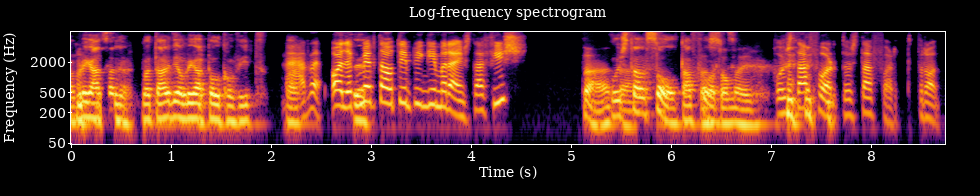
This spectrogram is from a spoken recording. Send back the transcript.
Obrigado, Sandra. Boa tarde e obrigado pelo convite. Nada. Olha, como é que está o tempo em Guimarães? Está fixe? Tá, Hoje tá. está sol, está Está forte. soleiro. Hoje está forte, hoje está forte. Pronto.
